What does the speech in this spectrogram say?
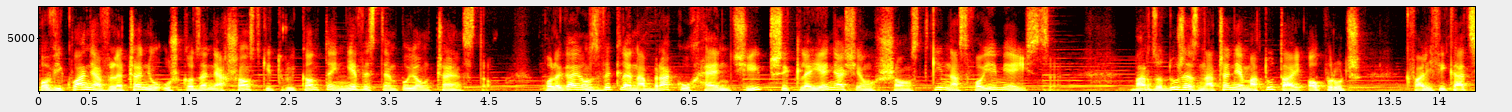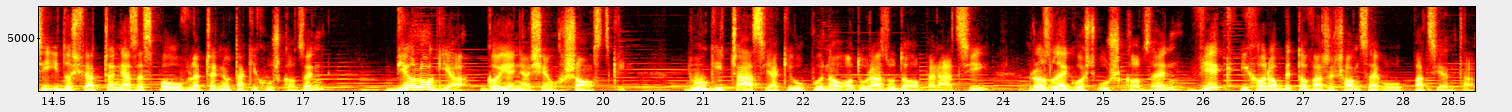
Powikłania w leczeniu uszkodzenia chrząstki trójkątnej nie występują często. Polegają zwykle na braku chęci przyklejenia się chrząstki na swoje miejsce. Bardzo duże znaczenie ma tutaj oprócz kwalifikacji i doświadczenia zespołu w leczeniu takich uszkodzeń biologia gojenia się chrząstki, długi czas, jaki upłynął od urazu do operacji, rozległość uszkodzeń, wiek i choroby towarzyszące u pacjenta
